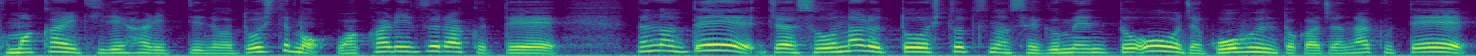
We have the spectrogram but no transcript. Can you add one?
細かい切り張りっていうのがどうしても分かりづらくて、なので、じゃあそうなると一つのセグメントをじゃあ5分とかじゃなくて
